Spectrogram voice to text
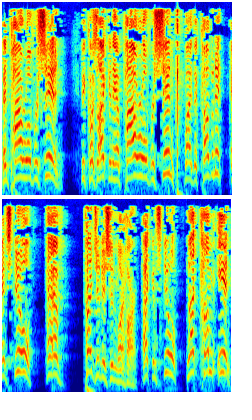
and power over sin. Because I can have power over sin by the covenant and still have prejudice in my heart. I can still not come in.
